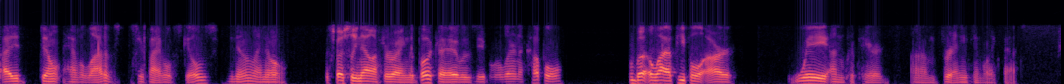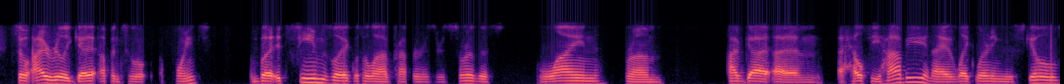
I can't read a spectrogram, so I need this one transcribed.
I don't have a lot of survival skills. You know, I know, especially now after writing the book, I was able to learn a couple, but a lot of people are way unprepared um, for anything like that. So I really get it up until a point, but it seems like with a lot of preppers, there's sort of this line from I've got um, a healthy hobby and I like learning new skills,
